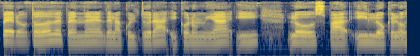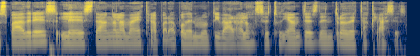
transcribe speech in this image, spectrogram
pero todo depende de la cultura, economía y los y lo que los padres les dan a la maestra para poder motivar a los estudiantes dentro de estas clases.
